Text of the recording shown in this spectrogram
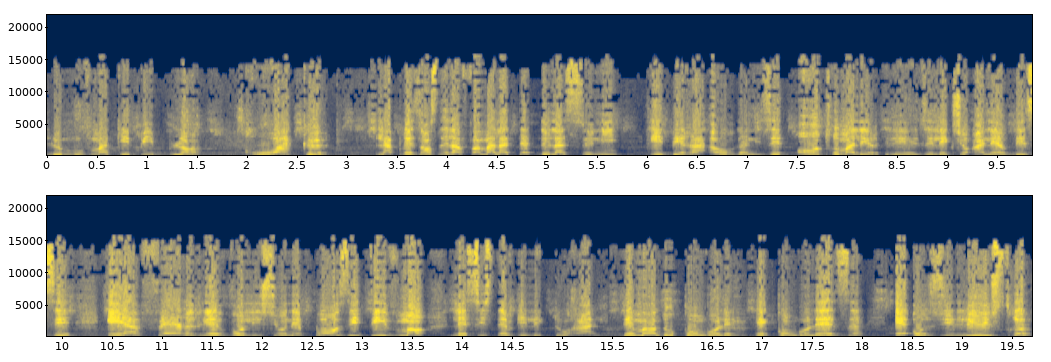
Le mouvement Képi Blanc croit que la présence de la femme à la tête de la CENI aidera à organiser autrement les, élections en RDC et à faire révolutionner positivement le système électoral. Demande aux Congolais et Congolaises et aux illustres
